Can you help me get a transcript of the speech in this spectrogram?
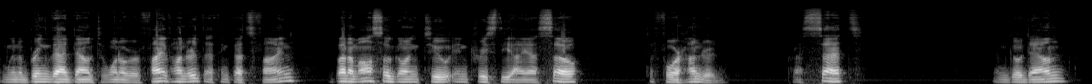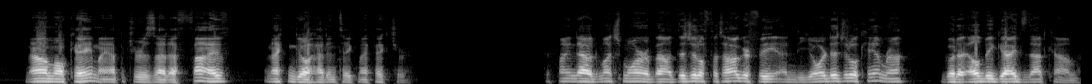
I'm going to bring that down to 1 over 500. I think that's fine. But I'm also going to increase the ISO to 400. Press set and go down. Now I'm okay. My aperture is at f5 and I can go ahead and take my picture. To find out much more about digital photography and your digital camera, go to lbguides.com.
